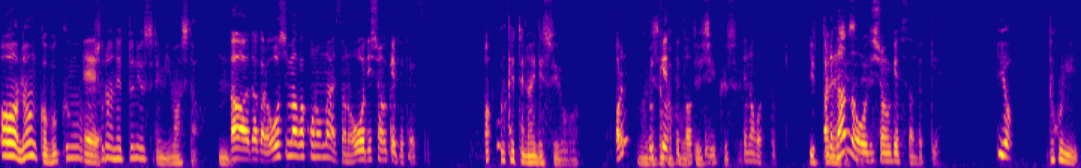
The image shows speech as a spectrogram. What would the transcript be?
ああ、なんか僕も、ええそれはネットニュースで見ました。うん。あ、ああ、だから大島がこの前そのオーディション受けてたやつ。受けてないですよ。あれ？乃木坂受けてたって言っ46てなかったっけ言ってあれないです、ね。何のオーディション受けてたんだっけ？いや、特に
